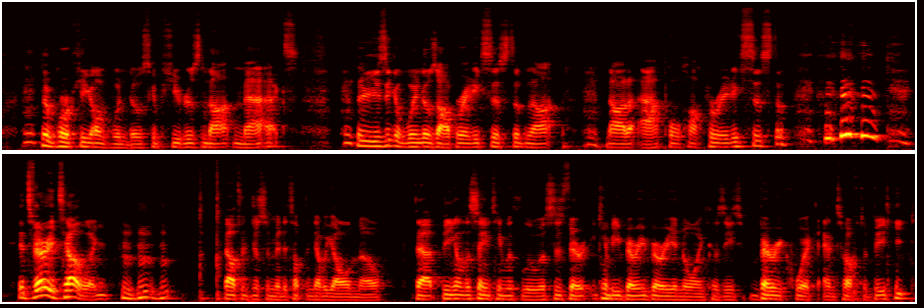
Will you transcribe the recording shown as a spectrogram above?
They're working on Windows computers, not Macs. They're using a Windows operating system, not not an Apple operating system. it's very telling. Valtteri just admitted something that we all know. That being on the same team with Lewis is very can be very very annoying because he's very quick and tough to beat.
